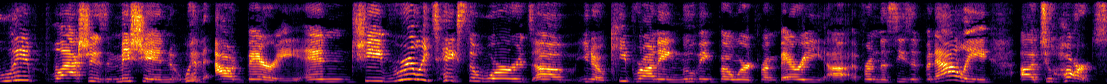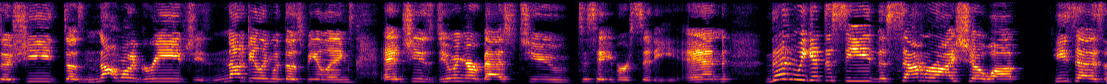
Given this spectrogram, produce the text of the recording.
leave Flash's mission without Barry. And she really takes the words of, you know, keep running, moving forward from Barry, uh, from the season finale, uh, to heart. So she does not want to grieve, she's not dealing with those feelings, and she is doing her best to, to save her city. And then we get to see the samurai show up he says,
